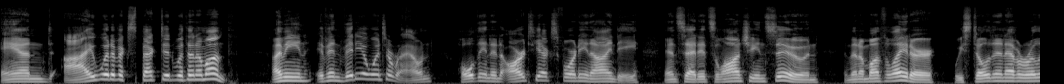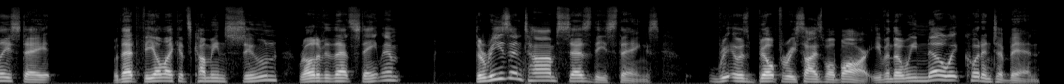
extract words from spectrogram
and I would have expected within a month. I mean, if Nvidia went around holding an RTX 4090 and said it's launching soon, and then a month later, we still didn't have a release date, would that feel like it's coming soon relative to that statement? The reason Tom says these things, it was built for resizable bar, even though we know it couldn't have been,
